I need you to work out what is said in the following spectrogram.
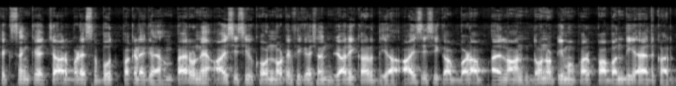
فکسنگ کے چار بڑے ثبوت پکڑے گئے۔ امپائروں نے آئی سی سی کو نوٹیفیکیشن جاری کر دیا۔ آئی سی سی کا بڑا اعلان، دونوں ٹیموں پر پابندی عائد کر دی۔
